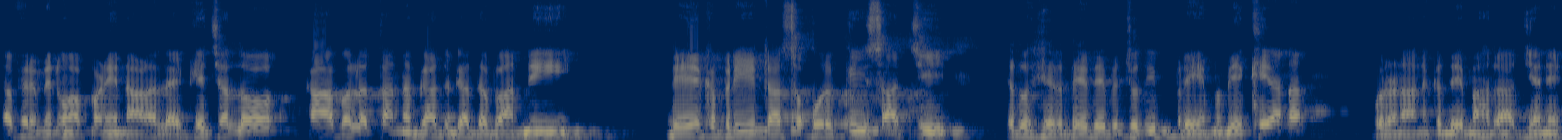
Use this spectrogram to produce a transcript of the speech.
ਤਾਂ ਫਿਰ ਮੈਨੂੰ ਆਪਣੇ ਨਾਲ ਲੈ ਕੇ ਚੱਲੋ। ਕਾਬਲ ਤਨ ਗਦ ਗਦ ਬਾਨੀ। ਦੇਖ ਪ੍ਰੀਤ ਅਸ ਕੀ ਸਾਚੀ। ਜਦੋਂ ਹਿਰਦੇ ਦੇ ਵਿੱਚ ਉਹਦੀ ਪ੍ਰੇਮ ਵੇਖਿਆ ਨਾ, ਗੁਰੂ ਨਾਨਕ ਦੇਵ ਮਹਾਰਾਜ ਜੀ ਨੇ,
